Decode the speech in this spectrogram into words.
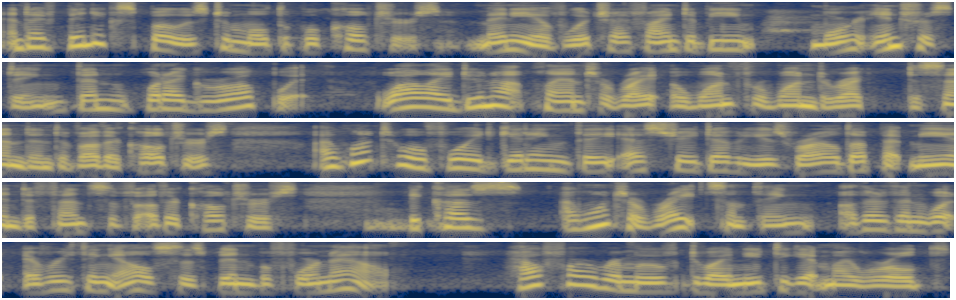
and I've been exposed to multiple cultures, many of which I find to be more interesting than what I grew up with. While I do not plan to write a one for one direct descendant of other cultures, I want to avoid getting the SJWs riled up at me in defense of other cultures, because I want to write something other than what everything else has been before now. How far removed do I need to get my world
